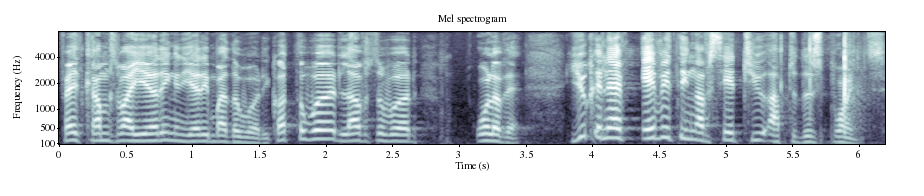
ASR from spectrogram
Faith comes by hearing and hearing by the word. He got the word, loves the word, all of that. You can have everything I've said to you up to this point.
